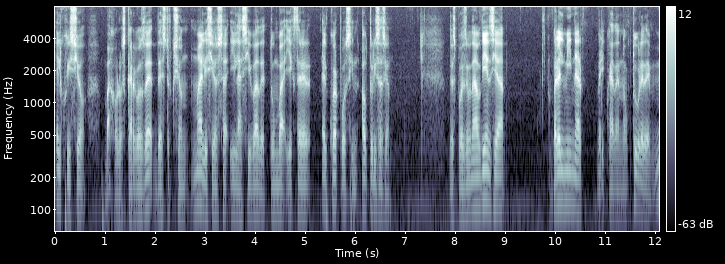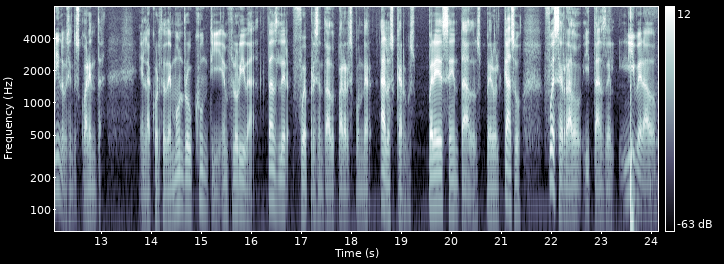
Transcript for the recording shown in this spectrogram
el juicio bajo los cargos de destrucción maliciosa y lasciva de tumba y extraer el cuerpo sin autorización. Después de una audiencia preliminar verificada en octubre de 1940 en la corte de Monroe County en Florida, Tanzler fue presentado para responder a los cargos presentados, pero el caso fue cerrado y Tanzler liberado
